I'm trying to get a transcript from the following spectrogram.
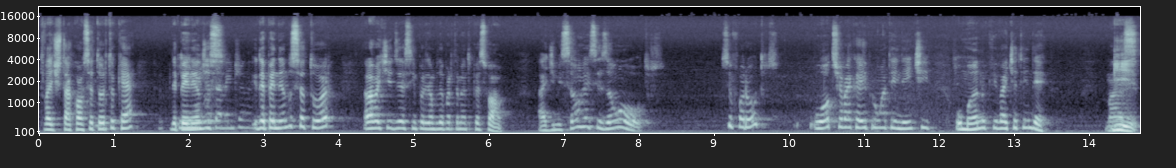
Tu vai digitar qual setor tu quer, dependendo, dos- já vai. e dependendo do setor, ela vai te dizer assim, por exemplo, departamento pessoal: admissão, rescisão ou outros. Se for outros, o outro já vai cair para um atendente humano que vai te atender. Mas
